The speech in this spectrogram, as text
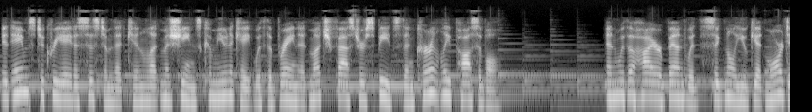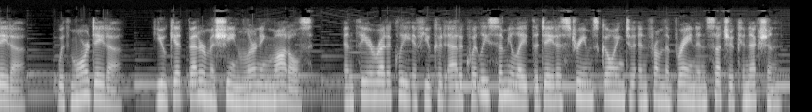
It aims to create a system that can let machines communicate with the brain at much faster speeds than currently possible. And with a higher bandwidth signal you get more data, with more data, you get better machine learning models, and theoretically if you could adequately simulate the data streams going to and from the brain in such a connection,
